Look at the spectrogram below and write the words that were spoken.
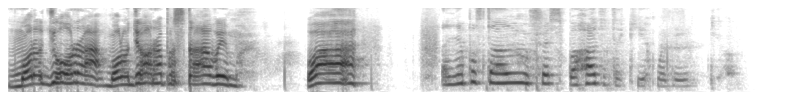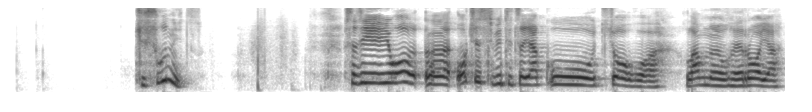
Мародьора! Мародьора поставимо. Ва! А я поставлю щось багато таких маленьких. Чешуниць. Кстати, його е, очі світяться, як у цього главного героя.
